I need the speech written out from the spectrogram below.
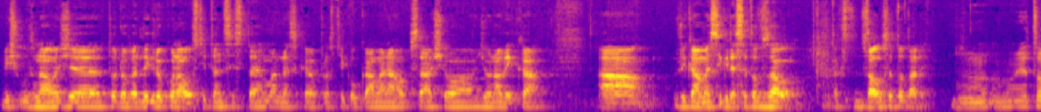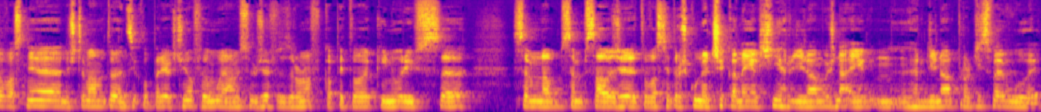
když uznal, že to dovedli k dokonalosti ten systém a dneska prostě koukáme na Hobsa, a Johna Vicka a říkáme si, kde se to vzalo. Tak vzalo se to tady. No, je to vlastně, když to máme to encyklopedii akčního filmu, já myslím, že zrovna v kapitole Keanu Reeves jsem, na, jsem psal, že je to vlastně trošku nečekaný akční hrdina, možná i hrdina proti své vůli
